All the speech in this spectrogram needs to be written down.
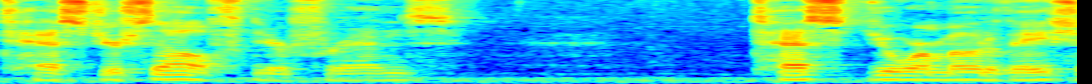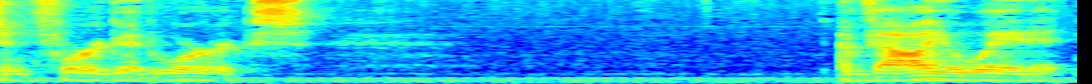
test yourself, dear friends. Test your motivation for good works. Evaluate it.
